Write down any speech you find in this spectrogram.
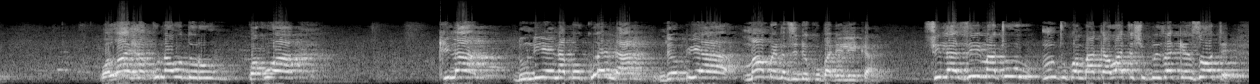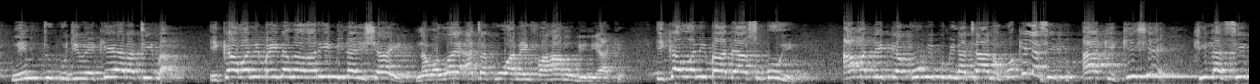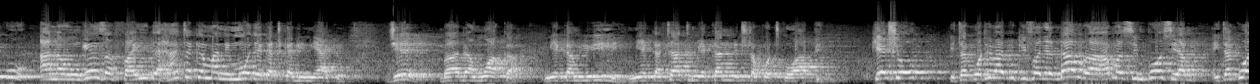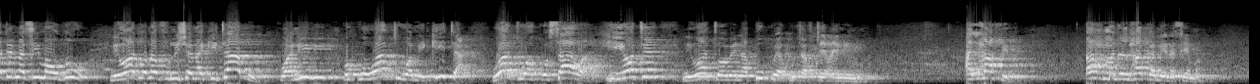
wallahi hakuna udhuru kwa kuwa kila dunia inapokwenda ndio pia mambo yanazidi kubadilika. Si lazima tu mtu kwamba akawacha shughuli zake zote ni mtu kujiwekea ratiba. Ikawa ni baina magharibi na ishai na wallahi atakuwa anaifahamu dini yake. Ikawa ni baada ya asubuhi ama dakika kumi kumi na tano kwa kila siku. Hakikishe kila siku anaongeza faida hata kama ni moja katika dini yake. Je baada ya mwaka miaka miwili miaka tatu miaka nne tutakuwa tuko wapi? Kesho itakuwa tena tukifanya daura ama symposium itakuwa tena si maudhu. Ni watu wanafundisha na kitabu. Kwa nini? Kwa kuwa watu wamekita watu wako sawa. Hii yote ni watu wawe na pupu ya kutafuta elimu. Alhafidh ahmad alhakami anasema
